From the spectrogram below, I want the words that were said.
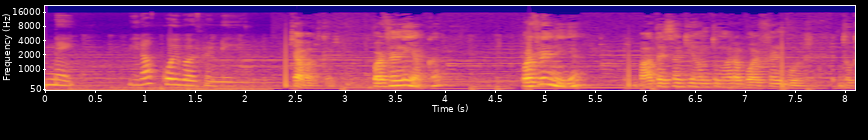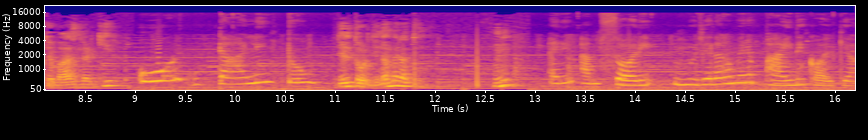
नहीं मेरा कोई बॉयफ्रेंड नहीं है। क्या बात कर रहे हैं? बॉयफ्रेंड नहीं है आपका? बॉयफ्रेंड नहीं है? बात ऐसा कि हम तुम्हारा बॉयफ्रेंड बोल रहे हैं। धोखेबाज लड़की। ओ डार्लिंग तुम दिल तोड़ दी ना मेरा तुम। हम्म? अरे आई एम सॉरी मुझे लगा मेरे भाई ने कॉल किया।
